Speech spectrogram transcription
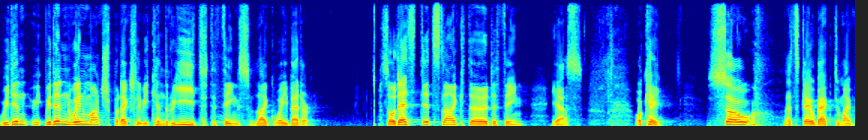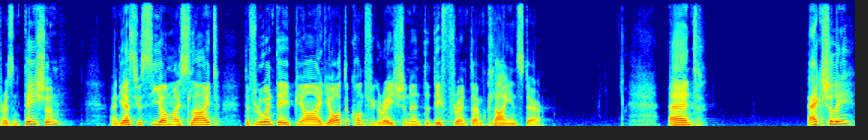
We didn't, we, we didn't win much, but actually we can read the things like way better. So that's, that's like the, the thing, yes. Okay, so let's go back to my presentation. And yes, you see on my slide the Fluent API, the auto configuration, and the different um, clients there. And actually,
